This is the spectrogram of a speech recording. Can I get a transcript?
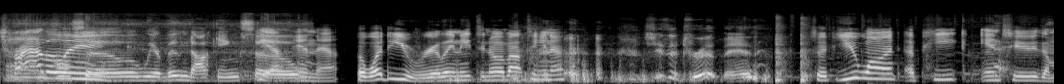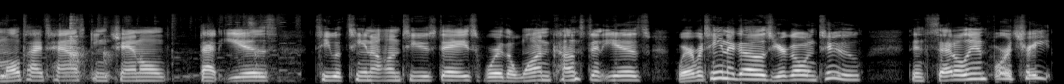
Traveling. Um, also, we're boondocking, so yeah, in that. But what do you really need to know about Tina? She's a trip, man. So if you want a peek into the multitasking channel that is Tea with Tina on Tuesdays, where the one constant is wherever Tina goes, you're going too. Then settle in for a treat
